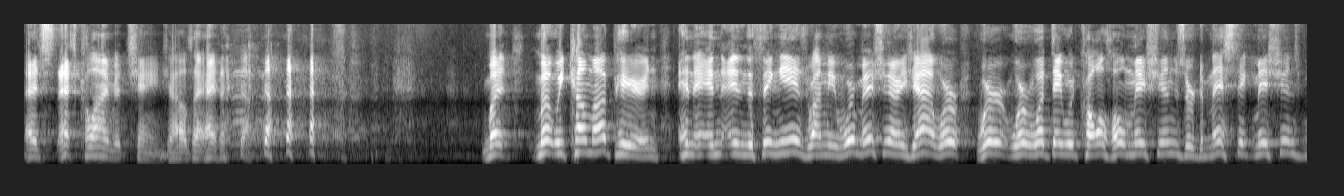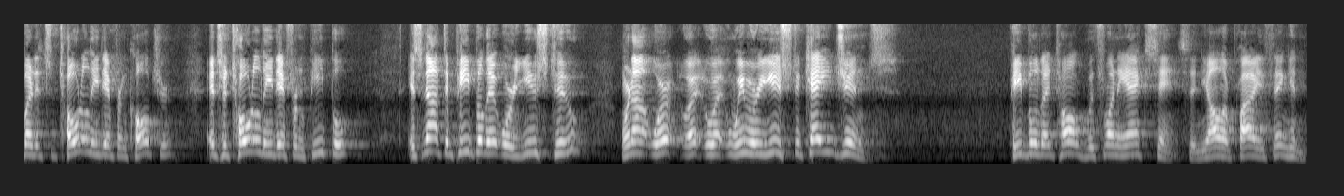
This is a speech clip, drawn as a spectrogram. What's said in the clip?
That's, that's climate change. How's that? but, but we come up here, and, and, and, and the thing is, I mean, we're missionaries. Yeah, we're, we're, we're what they would call home missions or domestic missions, but it's a totally different culture. It's a totally different people. It's not the people that we're used to. We're not, we're, we were used to Cajuns. People that talk with funny accents. And y'all are probably thinking,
